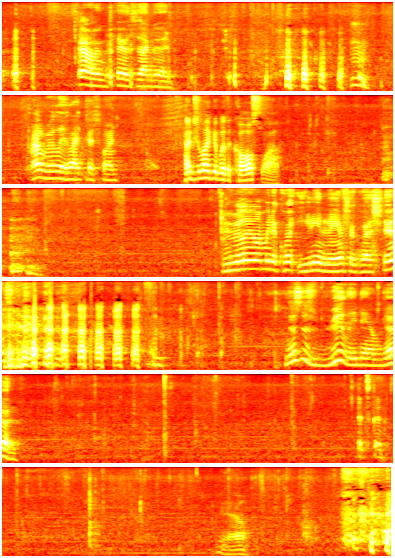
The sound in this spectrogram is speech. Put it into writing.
I don't even care. It's that good. Mm, I really like this one. How'd you like it with the coleslaw? You really want me to quit eating and answer questions? this is really damn good. It's good. Yeah. It's good by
